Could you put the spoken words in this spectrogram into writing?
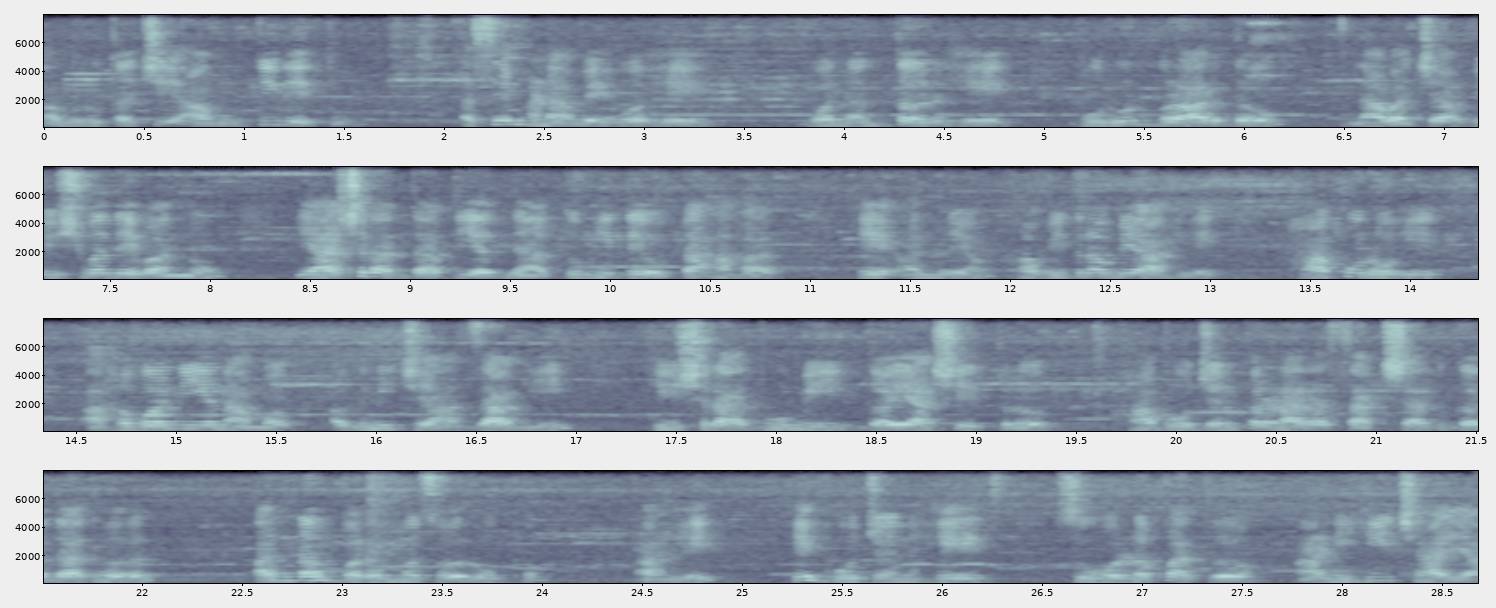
अमृताची आहुती देतो. असे म्हणावे व हे व नंतर हे पुरुर्वार्धव नावाच्या विश्वदेवांनो या श्राद्धात यज्ञात तुम्ही देवता आहात. हे अन्य हविद्रव्य आहे. हा पुरोहित आह्वनीय नामक अग्नीच्या जागी ही श्राद्धभूमी गया क्षेत्र हा भोजन करणारा साक्षात गदाधर अन्न ब्रह्मस्वरूप आहे. हे भोजन हेच सुवर्णपात्र आणि ही छाया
